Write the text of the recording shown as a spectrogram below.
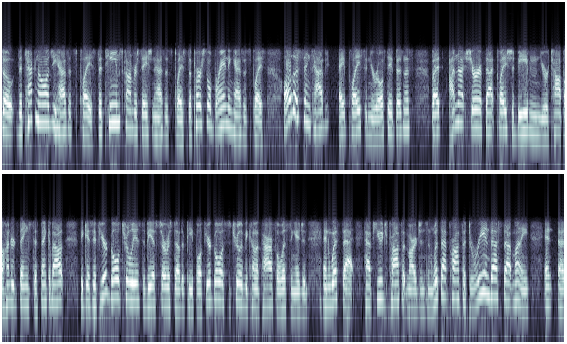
So the technology has its place. The team's conversation has its place. The personal branding has its place. All those things have a place in your real estate business, but I'm not sure if that place should be even your top 100 things to think about because if your goal truly is to be of service to other people, if your goal is to truly become a powerful listing agent and with that have huge profit margins and with that profit to reinvest that money and uh,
